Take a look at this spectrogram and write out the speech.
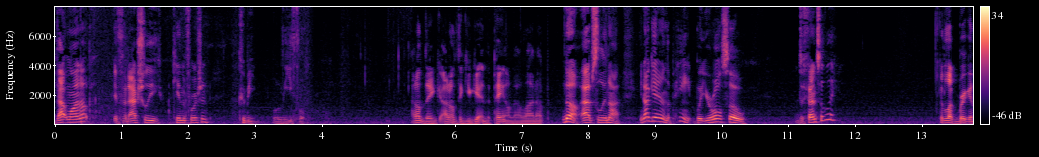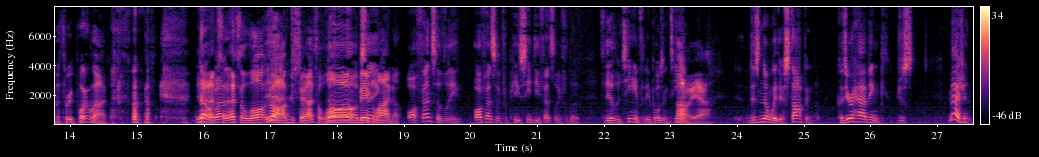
that lineup, if it actually came to fruition, could be lethal. I don't think I don't think you get in the paint on that lineup. No, absolutely not. You're not getting in the paint, but you're also defensively. Good luck breaking the three point line. No, Yeah, that's, but- that's a long. No, I'm just saying that's a No, no, long, no, I'm big lineup. Offensively, offensively for PC, defensively for the for the other team, for the opposing team. Oh yeah, There's no way they're stopping them because you're having just imagine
